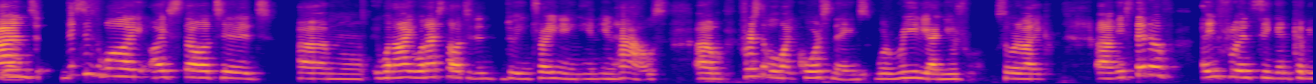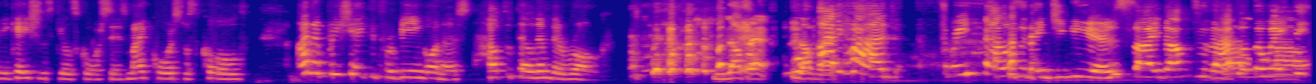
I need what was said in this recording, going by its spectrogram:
and yeah. this is why i started um, when i when i started in doing training in in house um, first of all my course names were really unusual so we're like um, instead of influencing and communication skills courses my course was called unappreciated for being honest how to tell them they're wrong love it love it i had 3,000 engineers signed up to that wow, on the waiting wow.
